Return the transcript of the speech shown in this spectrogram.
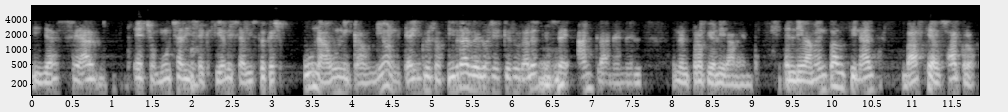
y ya se ha hecho mucha disección y se ha visto que es una única unión, que hay incluso fibras de los isquiosurales que se anclan en el, en el propio ligamento. El ligamento al final va hacia el sacro.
